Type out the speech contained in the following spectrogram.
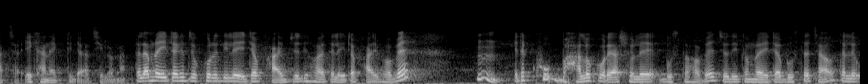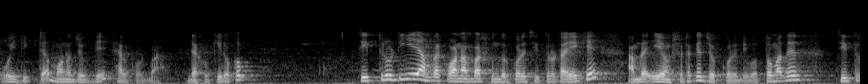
আচ্ছা এখানে একটি দেওয়া ছিল না। তাহলে আমরা এটাকে যোগ করে দিলে এটা ফাইভ যদি হয়, তাহলে এটা ফাইভ হবে। হুম, এটা খুব ভালো করে আসলে বুঝতে হবে। যদি তোমরা এটা বুঝতে চাও, তাহলে ওই দিকটা মনোযোগ দিয়ে খেয়াল করবা। দেখো কীরকম। চিত্রটিয়ে আমরা ক নাম্বার সুন্দর করে চিত্রটা এঁকে আমরা এই অংশটাকে যোগ করে দিব। তোমাদের চিত্র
